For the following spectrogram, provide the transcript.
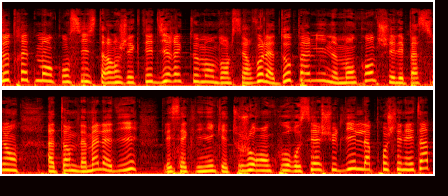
Ce traitement consiste à injecter directement dans le cerveau la dopamine manquante chez les patients atteints de la maladie. L'essai clinique est toujours en cours au CHU de Lille. La prochaine étape,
